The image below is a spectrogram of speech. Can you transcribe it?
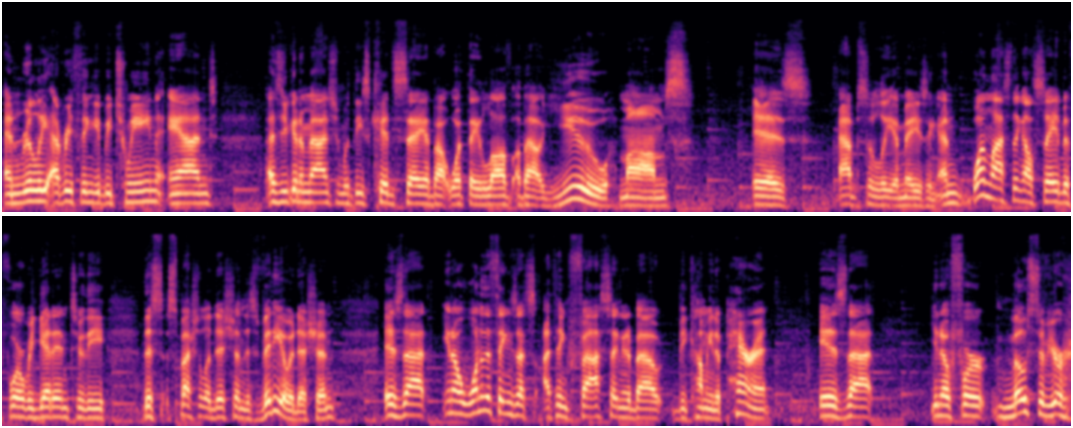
and really everything in between. And as you can imagine, what these kids say about what they love about you, moms, is absolutely amazing. And one last thing I'll say before we get into the this special edition, this video edition, is that, you know, one of the things that's I think fascinating about becoming a parent is that, you know, for most of your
